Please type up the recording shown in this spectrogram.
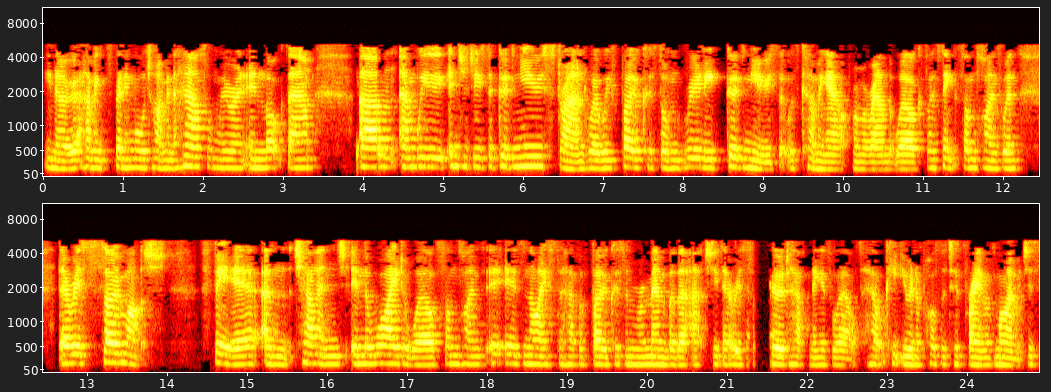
you know, having spending more time in the house when we were in, in lockdown. Um, and we introduced a good news strand where we focused on really good news that was coming out from around the world because I think sometimes when there is so much fear and challenge in the wider world, sometimes it is nice to have a focus and remember that actually there is good happening as well to help keep you in a positive frame of mind, which is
